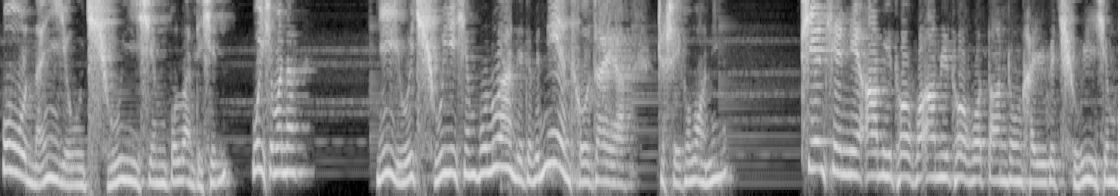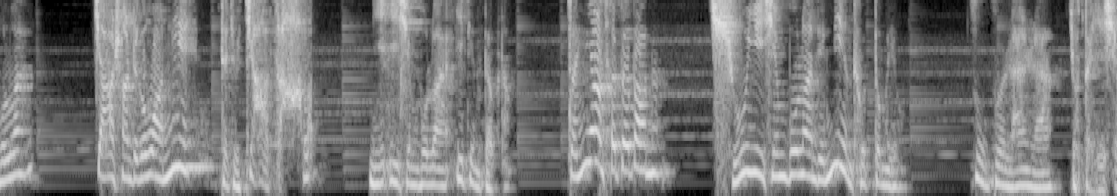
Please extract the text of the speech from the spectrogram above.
不能有求一心不乱的心，为什么呢？你以为求一心不乱的这个念头在呀？这是一个妄念，天天念阿弥陀佛，阿弥陀佛当中还有一个求一心不乱，加上这个妄念，这就夹杂了。你一心不乱一定得不到，怎样才得到呢？求一心不乱的念头都没有，自自然然就得一心。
